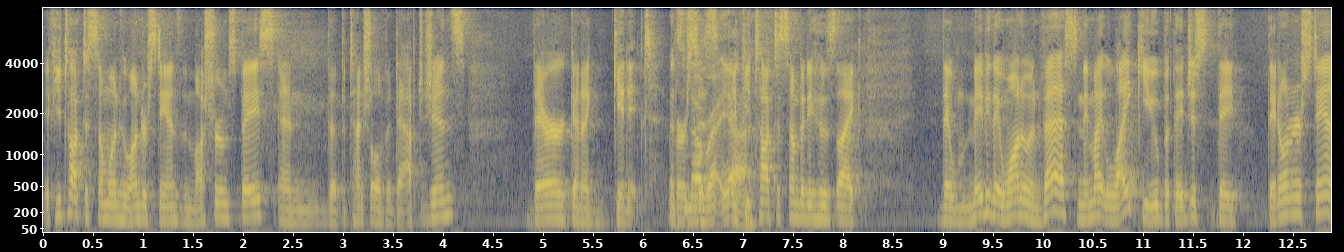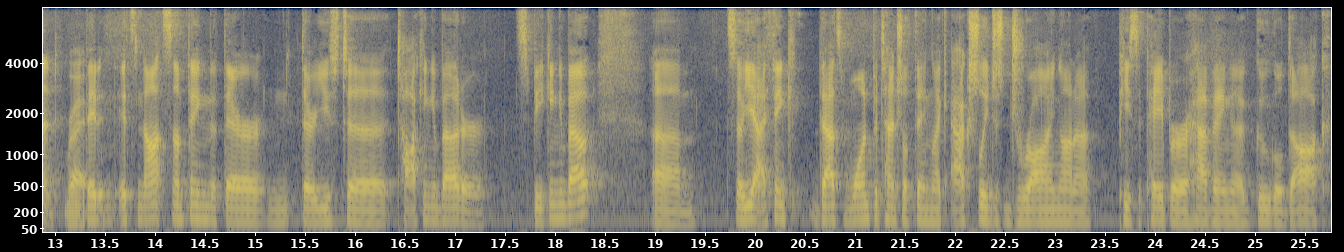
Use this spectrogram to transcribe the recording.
If you talk to someone who understands the mushroom space and the potential of adaptogens, they're gonna get it. It's Versus no-bra- yeah. if you talk to somebody who's like, they maybe they want to invest and they might like you, but they just they they don't understand. Right. They, it's not something that they're they're used to talking about or speaking about. Um, so yeah, I think that's one potential thing. Like actually just drawing on a piece of paper or having a Google Doc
